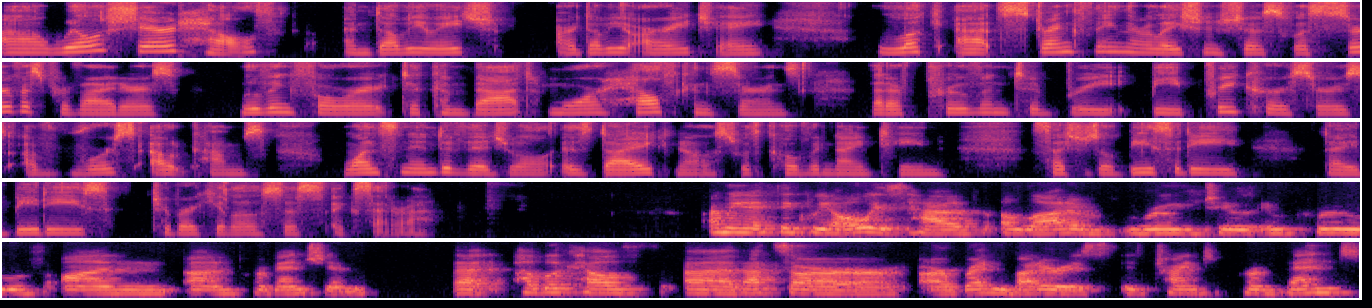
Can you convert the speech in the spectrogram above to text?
Uh, will shared health and WH or WRHA look at strengthening the relationships with service providers moving forward to combat more health concerns that have proven to be precursors of worse outcomes once an individual is diagnosed with COVID-19, such as obesity, diabetes, tuberculosis, etc. I mean, I think we always have a lot of room to improve on on prevention. That public health, uh, that's our our bread and butter is is trying to prevent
